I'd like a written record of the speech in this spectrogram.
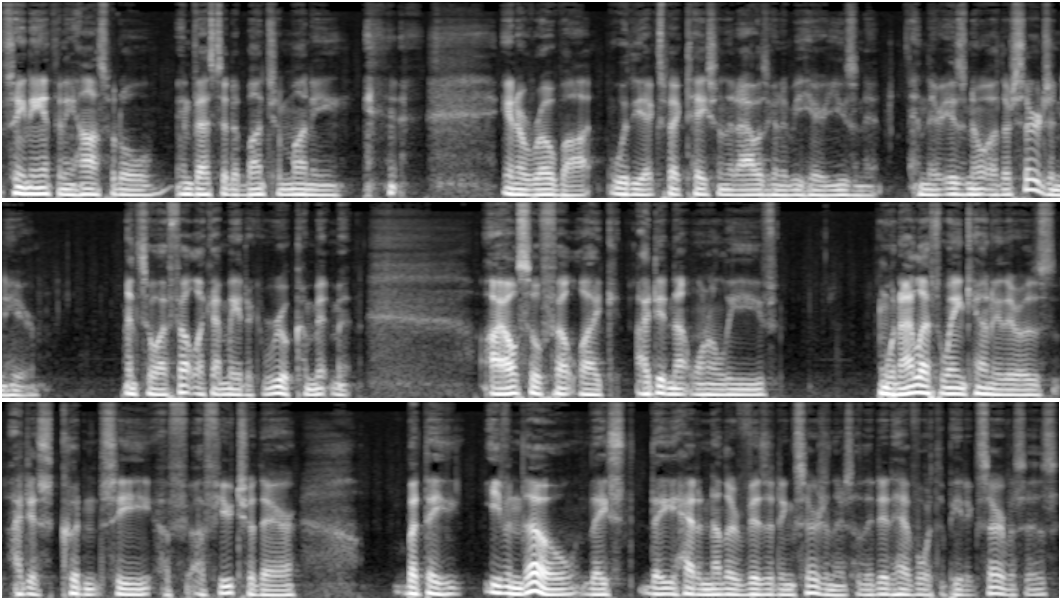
St. Anthony Hospital invested a bunch of money in a robot with the expectation that I was going to be here using it. And there is no other surgeon here. And so I felt like I made a real commitment. I also felt like I did not want to leave. When I left Wayne County, there was I just couldn't see a, a future there. but they even though they they had another visiting surgeon there, so they did have orthopedic services.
